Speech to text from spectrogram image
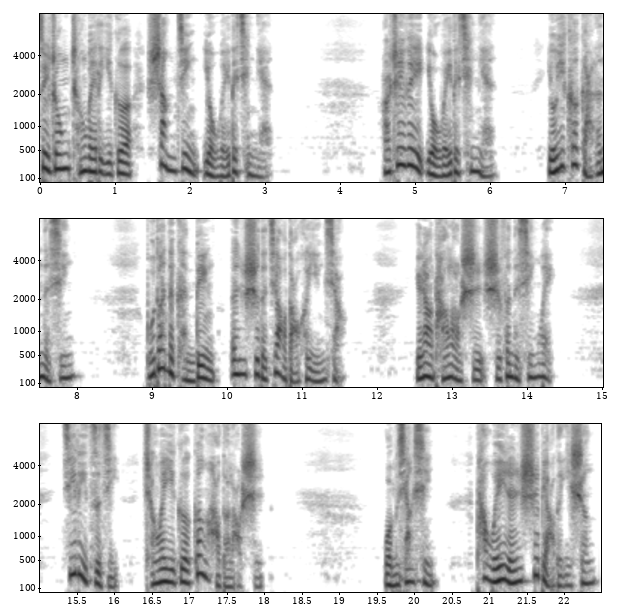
最终成为了一个上进有为的青年。而这位有为的青年，有一颗感恩的心，不断的肯定恩师的教导和影响，也让唐老师十分的欣慰，激励自己成为一个更好的老师。我们相信。他为人师表的一生，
